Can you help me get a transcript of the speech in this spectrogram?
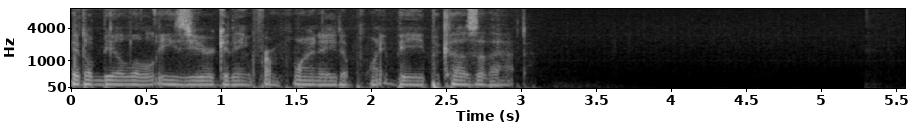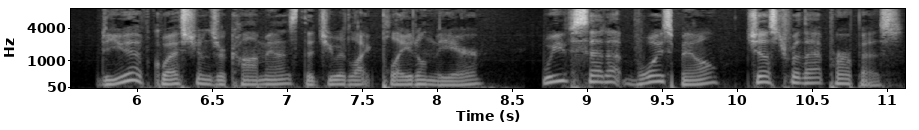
it'll be a little easier getting from point A to point B because of that. Do you have questions or comments that you would like played on the air? We've set up voicemail just for that purpose.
